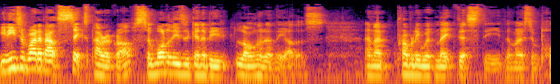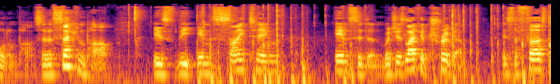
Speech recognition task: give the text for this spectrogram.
You need to write about six paragraphs, so one of these are going to be longer than the others. And I probably would make this the, the most important part. So the second part is the inciting incident, which is like a trigger. It's the first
